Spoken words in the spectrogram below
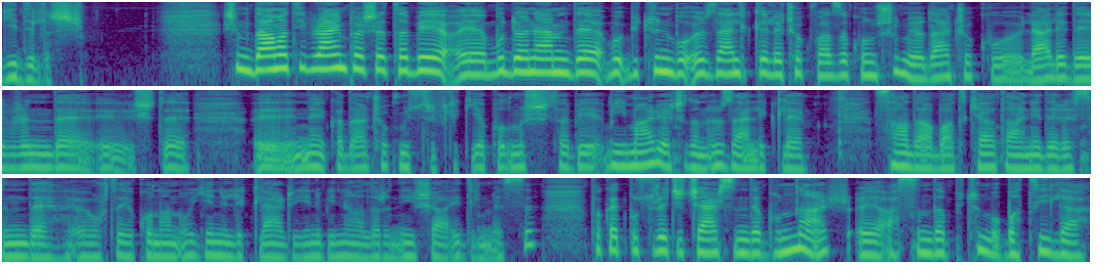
gidilir. Şimdi damat İbrahim Paşa tabii e, bu dönemde bu, bütün bu özelliklerle çok fazla konuşulmuyor. Daha çok Lale devrinde e, işte e, ne kadar çok müsriflik yapılmış. Tabii mimari açıdan özellikle Sadabat Kağıthane Deresi'nde ortaya konan o yenilikler, yeni binaların inşa edilmesi. Fakat bu süreç içerisinde bunlar aslında bütün bu batıyla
